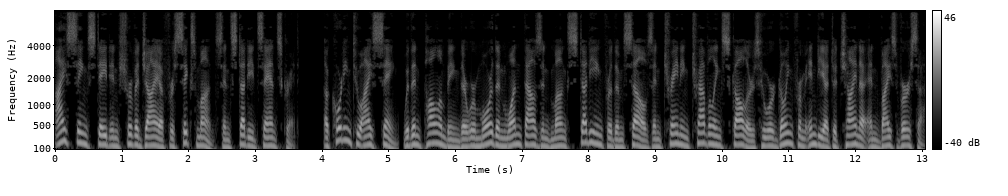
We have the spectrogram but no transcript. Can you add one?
I Ching stayed in Srivijaya for six months and studied Sanskrit. According to I Ching, within Palembang there were more than 1,000 monks studying for themselves and training traveling scholars who were going from India to China and vice versa.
